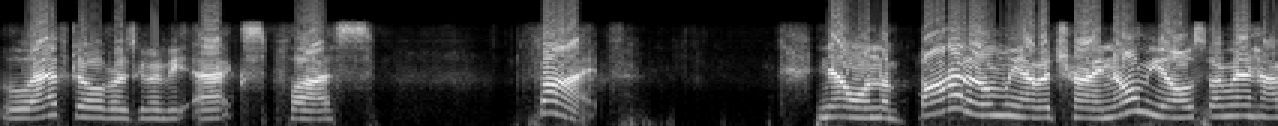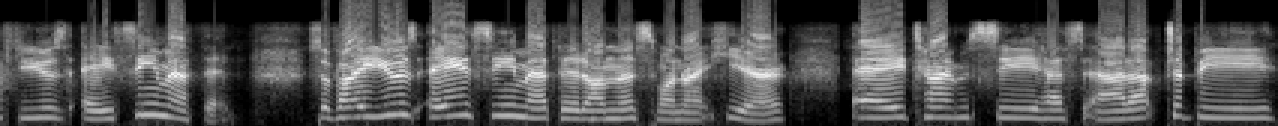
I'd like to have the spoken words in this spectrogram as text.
Left over is going to be x plus 5. Now on the bottom we have a trinomial, so I'm going to have to use AC method. So if I use AC method on this one right here, A times C has to add up to B.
